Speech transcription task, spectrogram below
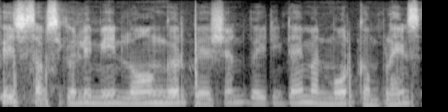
which subsequently mean longer patient waiting time and more complaints.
